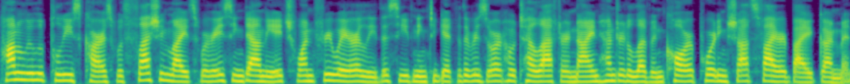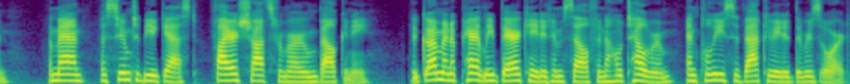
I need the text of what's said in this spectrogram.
Honolulu police cars with flashing lights were racing down the H1 freeway early this evening to get to the resort hotel after a 911 call reporting shots fired by a gunman. A man, assumed to be a guest, fired shots from a room balcony. The gunman apparently barricaded himself in a hotel room, and police evacuated the resort.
